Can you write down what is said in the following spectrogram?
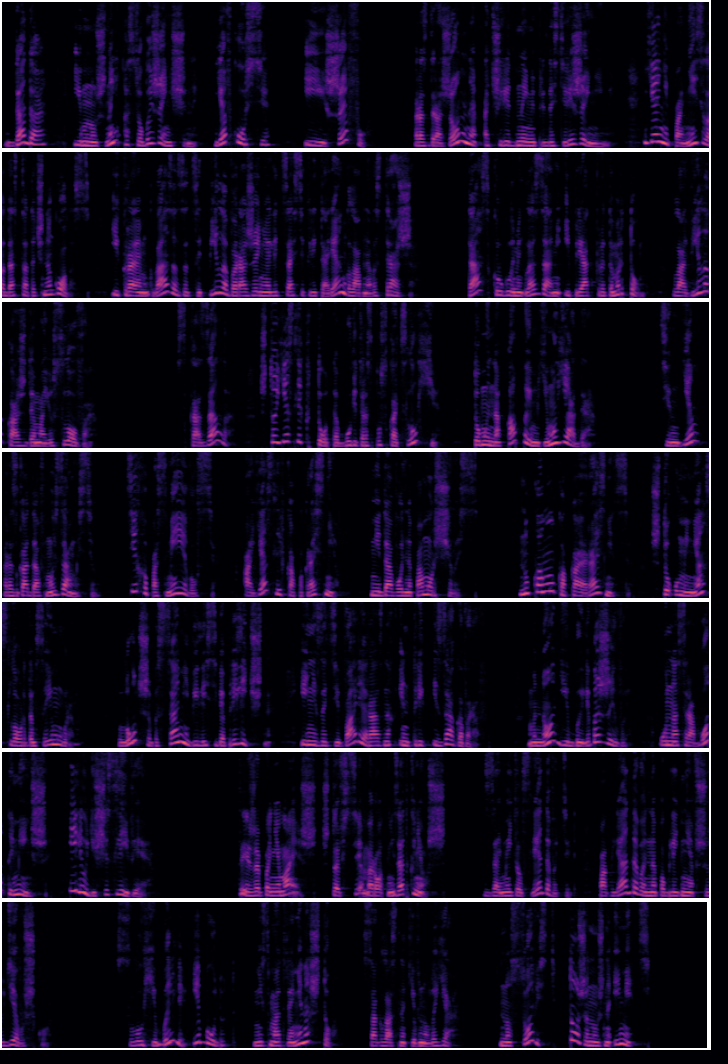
«Да-да, им нужны особые женщины, я в курсе. И шефу, раздраженная очередными предостережениями, я не понизила достаточно голос и краем глаза зацепила выражение лица секретаря главного стража. Та с круглыми глазами и приоткрытым ртом ловила каждое мое слово. Сказала, что если кто-то будет распускать слухи, то мы накапаем ему яда. Тингем, разгадав мой замысел, тихо посмеивался, а я, слегка покраснев, недовольно поморщилась. Ну кому какая разница, что у меня с лордом Сеймуром? Лучше бы сами вели себя прилично и не затевали разных интриг и заговоров. Многие были бы живы, у нас работы меньше и люди счастливее. «Ты же понимаешь, что всем рот не заткнешь», заметил следователь, поглядывая на побледневшую девушку. «Слухи были и будут, несмотря ни на что», согласно кивнула я. «Но совесть тоже нужно иметь».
